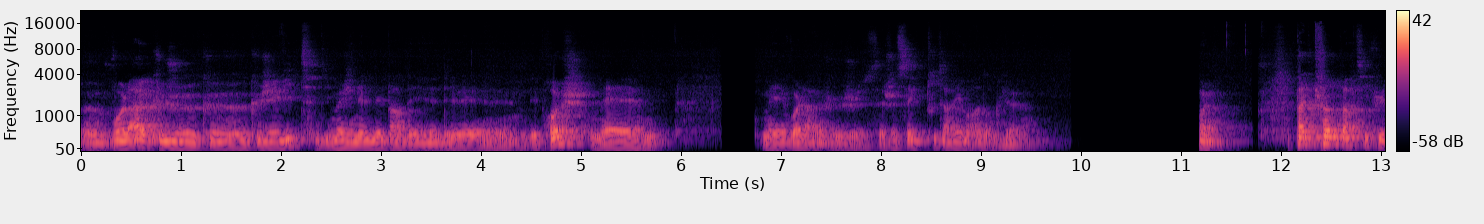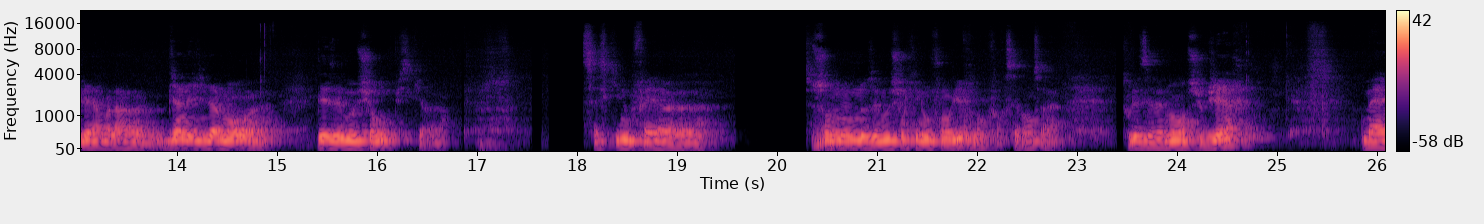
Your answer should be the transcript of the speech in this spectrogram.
euh, voilà, que, que, que j'évite d'imaginer le départ des, des, des proches, mais, mais voilà, je, je, je sais que tout arrivera, donc euh. Pas de crainte particulière, voilà, bien évidemment euh, des émotions, puisque euh, c'est ce qui nous fait. euh, ce sont nos émotions qui nous font vivre, donc forcément, ça, tous les événements en suggèrent. Mais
